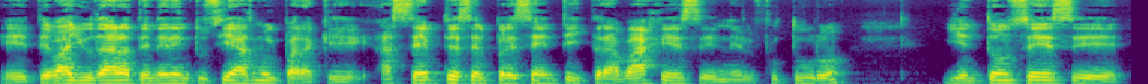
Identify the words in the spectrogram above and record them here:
eh, te va a ayudar a tener entusiasmo y para que aceptes el presente y trabajes en el futuro. Y entonces eh,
